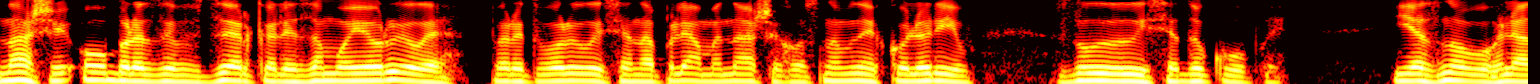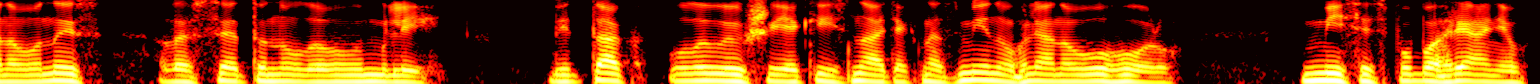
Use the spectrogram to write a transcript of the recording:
Наші образи в дзеркалі замойорили, перетворилися на плями наших основних кольорів, злилися докупи. Я знову глянув униз, але все тонуло в млі. Відтак, уловивши якийсь натяк на зміну, глянув угору. Місяць побагрянів,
